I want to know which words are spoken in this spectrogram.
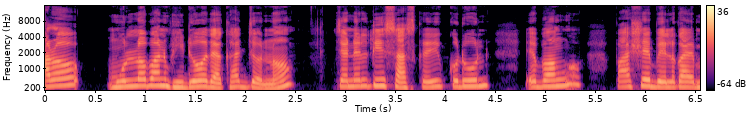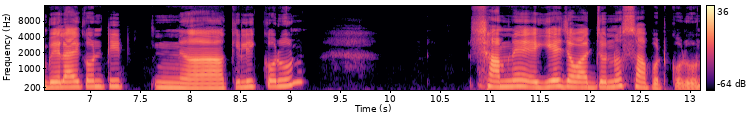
আরও মূল্যবান ভিডিও দেখার জন্য চ্যানেলটি সাবস্ক্রাইব করুন এবং পাশে বেল বেল আইকনটি ক্লিক করুন। সামনে এগিয়ে যাওয়ার জন্য সাপোর্ট করুন।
